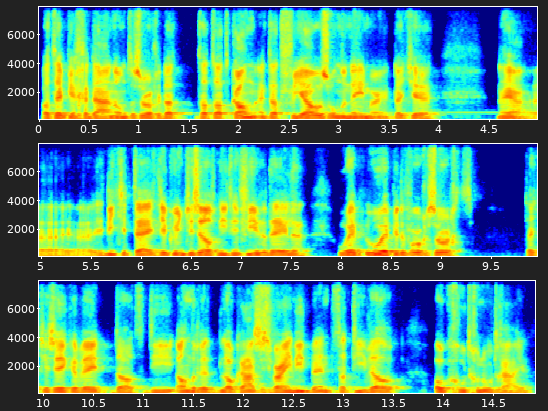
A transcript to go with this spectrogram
Wat heb je gedaan om te zorgen dat dat, dat kan en dat voor jou als ondernemer, dat je, nou ja, uh, niet je tijd, je kunt jezelf niet in vieren delen. Hoe heb, hoe heb je ervoor gezorgd dat je zeker weet dat die andere locaties waar je niet bent, dat die wel ook goed genoeg draaien?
